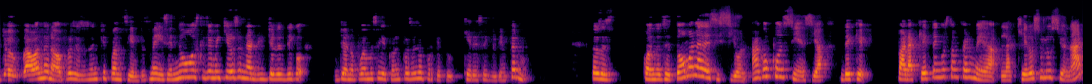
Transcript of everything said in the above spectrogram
yo he abandonado procesos en que pacientes me dicen, no, es que yo me quiero sanar, y yo les digo, ya no podemos seguir con el proceso porque tú quieres seguir enfermo. Entonces, cuando se toma la decisión, hago conciencia de que ¿para qué tengo esta enfermedad? ¿La quiero solucionar?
